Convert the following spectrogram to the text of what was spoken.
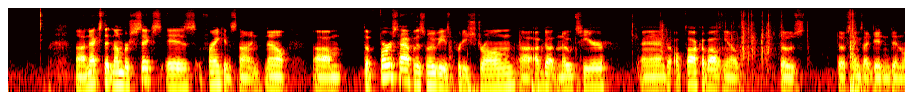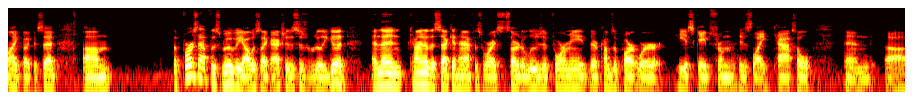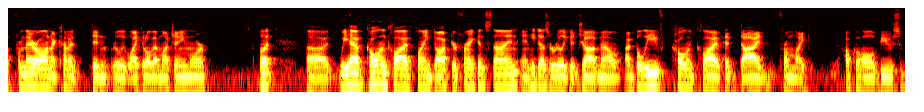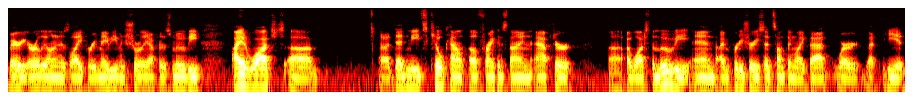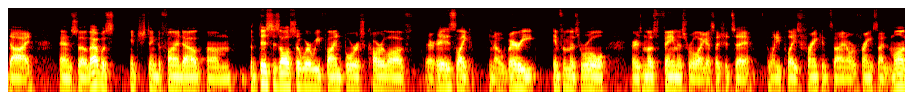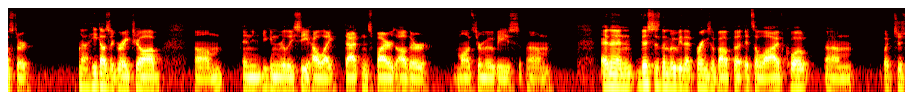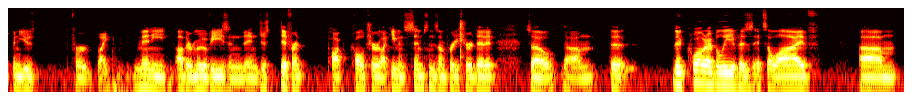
Uh, next at number six is Frankenstein. Now, um, the first half of this movie is pretty strong. Uh, I've got notes here, and I'll talk about you know those those things I did and didn't like. Like I said, um, the first half of this movie, I was like, actually, this is really good. And then kind of the second half is where I started to lose it for me. There comes a part where he escapes from his like castle, and uh, from there on, I kind of didn't really like it all that much anymore. But uh, we have Colin Clive playing Dr. Frankenstein, and he does a really good job. Now, I believe Colin Clive had died from like alcohol abuse very early on in his life, or maybe even shortly after this movie. I had watched uh, uh, Dead Meat's kill count of Frankenstein after uh, I watched the movie, and I'm pretty sure he said something like that where that he had died, and so that was interesting to find out. Um, but this is also where we find Boris Karloff, or his like you know very infamous role, or his most famous role, I guess I should say, when he plays Frankenstein or Frankenstein's monster. Uh, he does a great job, um, and you can really see how like that inspires other monster movies. Um, and then this is the movie that brings about the "It's alive" quote, um, which has been used for like many other movies and and just different pop culture. Like even Simpsons, I'm pretty sure did it. So um, the the quote I believe is "It's alive." Um,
